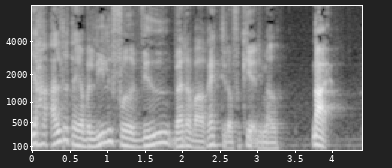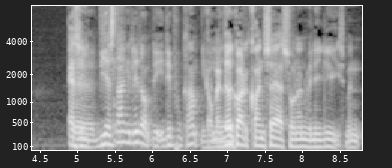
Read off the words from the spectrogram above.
jeg har aldrig, da jeg var lille, fået at vide, hvad der var rigtigt og forkert i mad. Nej. Altså, Øh, vi har snakket lidt om det i det program, vi jo, har man lavet. ved godt, at grøntsager er sundere end vaniljeis, men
